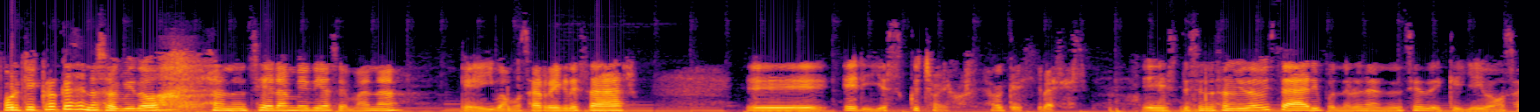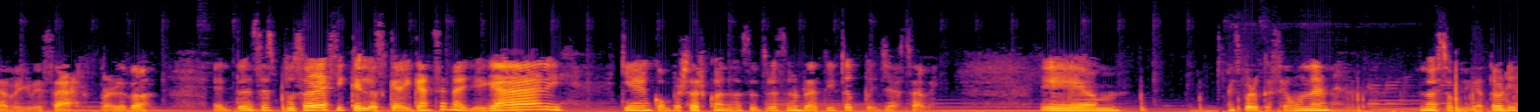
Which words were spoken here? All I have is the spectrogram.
Porque creo que se nos olvidó anunciar a media semana que íbamos a regresar eh, Eri, ya se escucha mejor. Ok, gracias. Este, se nos olvidó avisar y poner un anuncio de que ya íbamos a regresar, perdón. Entonces, pues ahora sí que los que alcancen a llegar y quieren conversar con nosotros un ratito, pues ya saben. Em, espero que se unan. No es obligatorio.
